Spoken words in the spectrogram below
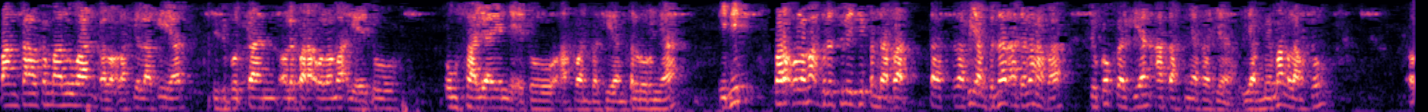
pangkal kemaluan kalau laki-laki ya disebutkan oleh para ulama yaitu ungsayain yaitu afwan bagian telurnya. Ini para ulama berselisih pendapat. Tapi yang benar adalah apa? Cukup bagian atasnya saja yang memang langsung e,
